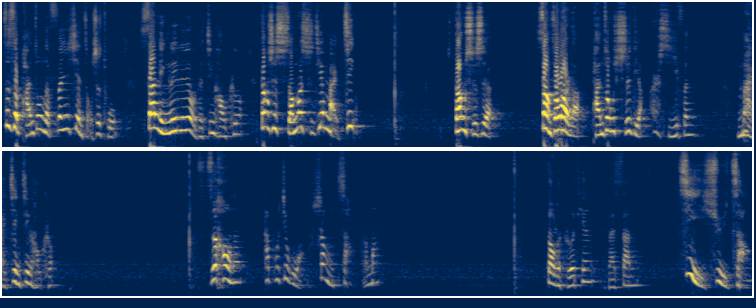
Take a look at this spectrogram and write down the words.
这是盘中的分线走势图。三零零零六的金豪科当时什么时间买进？当时是上周二的盘中十点二十一分买进金豪科，之后呢，它不就往上涨了吗？到了隔天礼拜三，继续涨。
